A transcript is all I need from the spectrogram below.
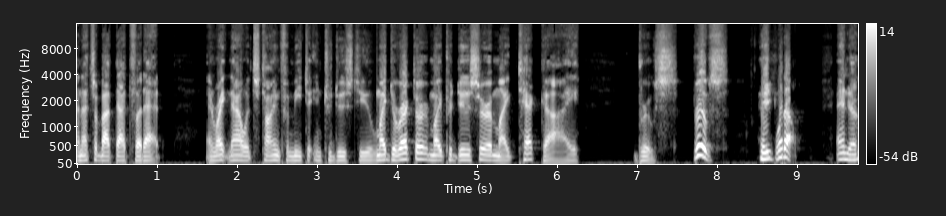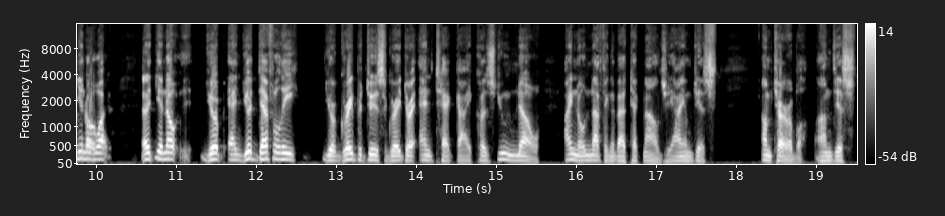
And that's about that for that. And right now, it's time for me to introduce to you my director, my producer, and my tech guy, Bruce. Bruce, hey, what up? And yeah, you know what? Uh, you know you're and you're definitely you're a great producer, great director, and tech guy because you know I know nothing about technology. I am just I'm terrible. I'm just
